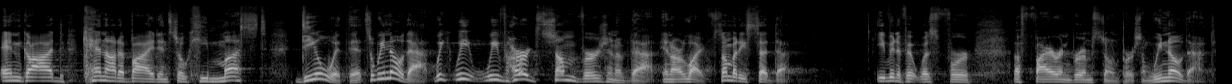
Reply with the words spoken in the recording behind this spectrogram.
and God cannot abide, and so he must deal with it. So we know that. We, we, we've heard some version of that in our life. Somebody said that even if it was for a fire and brimstone person. We know that.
